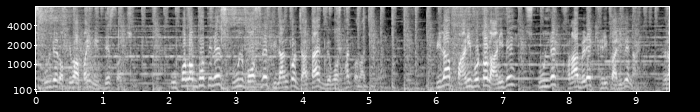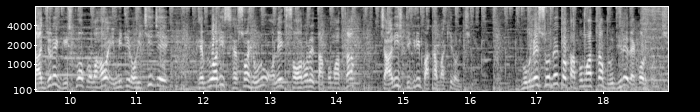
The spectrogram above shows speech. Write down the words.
স্কুলে রক্ষা নির্দেশ রয়েছে উপলব্ধ থিলে স্কুল বসরে পিলাঙ্ক যাতায়াত ব্যবস্থা করা যাবে পিলা পানি বোটল আনবে স্কুলে খরা বেড়ে খেলি পারিবে না রাজ্যের গ্রীষ্ম প্রবাহ এমিটি রয়েছে যে ফেব্রুয়ারি শেষ হেউণু অনেক সহরের তাপমাত্রা চাশ ডিগ্রি পাখাপাখি রয়েছে ভুবনেশ্বরের তো তাপমাত্রা বৃদ্ধি রেকর্ড করেছে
